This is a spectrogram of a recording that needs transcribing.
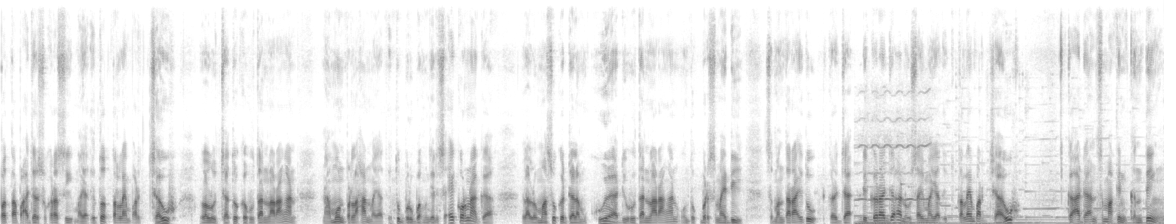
petapa Ajar Sukarsi. Mayat itu terlempar jauh, lalu jatuh ke hutan larangan. Namun perlahan mayat itu berubah menjadi seekor naga lalu masuk ke dalam gua di hutan larangan untuk bersemedi. Sementara itu, di kerajaan usai mayat itu terlempar jauh, keadaan semakin genting.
